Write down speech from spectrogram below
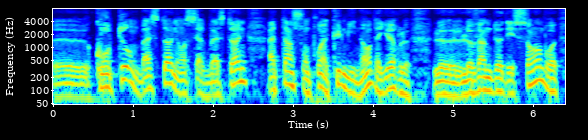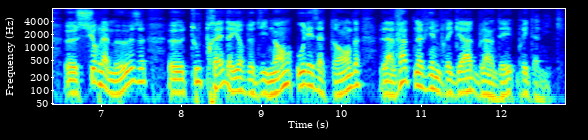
euh, contourne Bastogne, encercle Bastogne, atteint son point culminant, d'ailleurs le, le, le, 22 décembre, euh, sur la Meuse, euh, tout près d'ailleurs de Dinan, où les attendent la 29e brigade blindée britannique.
